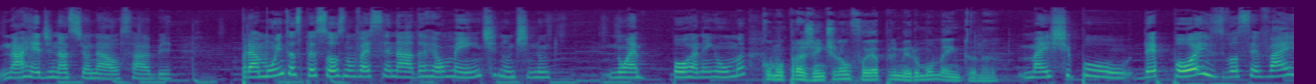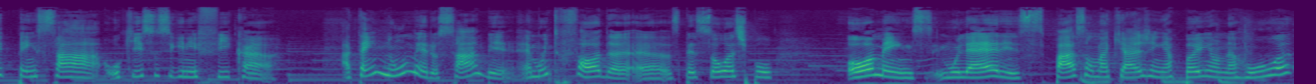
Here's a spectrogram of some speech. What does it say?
na rede nacional, sabe? Para muitas pessoas não vai ser nada realmente, não, não, não é porra nenhuma. Como pra gente não foi a primeiro momento, né? Mas, tipo, depois você vai pensar o que isso significa até em números, sabe? É muito foda. É, as pessoas, tipo, homens, mulheres, passam maquiagem e apanham na rua.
